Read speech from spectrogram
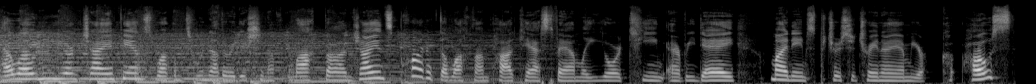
Hello, New York Giant fans. Welcome to another edition of Locked On Giants, part of the Locked On Podcast family, your team every day. My name's Patricia Traina. I am your host,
